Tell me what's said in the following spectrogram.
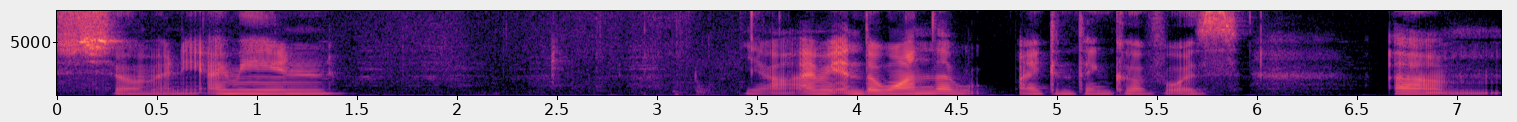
so many. I mean, yeah. I mean, the one that I can think of was, um,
